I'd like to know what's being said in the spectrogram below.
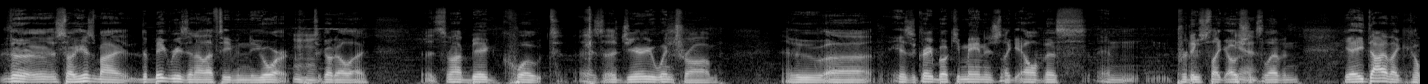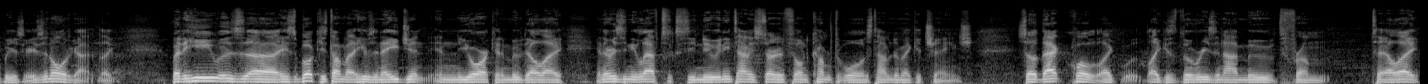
the so here's my the big reason I left even New York Mhm. to go to LA. It's my big quote is uh, Jerry Weintraub, who uh, has a great book. He managed like Elvis and produced like Ocean's yeah. Eleven. Yeah, he died like a couple years ago. He's an old guy, like. But he was uh, his book. He's talking about he was an agent in New York and moved to L.A. And the reason he left is because he knew anytime he started feeling comfortable, it was time to make a change. So that quote, like, like is the reason I moved from to L.A.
